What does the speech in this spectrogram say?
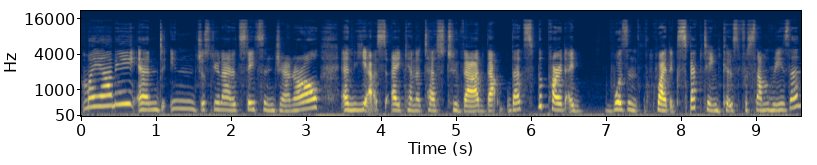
Miami and in just United States in general. And yes, I can attest to that. That that's the part I wasn't quite expecting because for some reason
